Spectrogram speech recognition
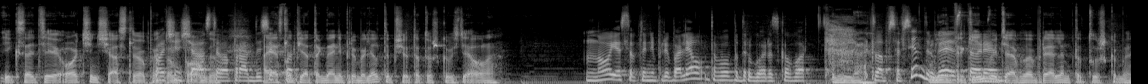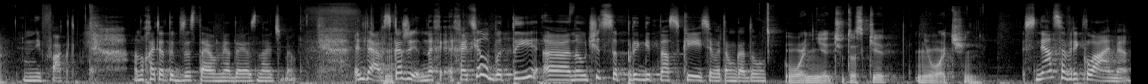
И, кстати, очень счастлива по Очень этому поводу. счастлива, правда, А если пор. бы я тогда не приболел, ты бы еще татушку сделала? Но если бы ты не приболел, то был бы другой разговор. Да. Это была бы совсем другая прикинь, история. бы у тебя была бы реально татушка бы. Не факт. Ну, хотя ты бы заставил меня, да, я знаю тебя. Эльдар, скажи, хотел бы ты э, научиться прыгать на скейте в этом году? О, нет, что-то скейт не очень. Сняться в рекламе?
